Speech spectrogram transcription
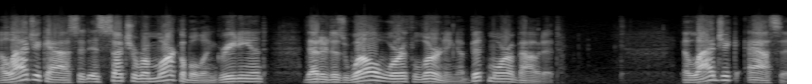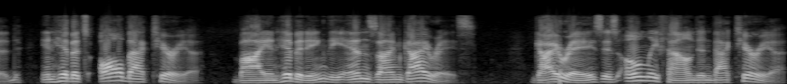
Ellagic acid is such a remarkable ingredient that it is well worth learning a bit more about it. Ellagic acid inhibits all bacteria by inhibiting the enzyme gyrase. Gyrase is only found in bacteria,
